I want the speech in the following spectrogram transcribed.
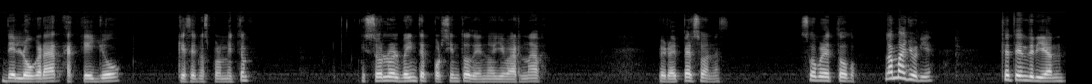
de lograr aquello que se nos prometió y solo el 20% de no llevar nada. Pero hay personas, sobre todo la mayoría, que tendrían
